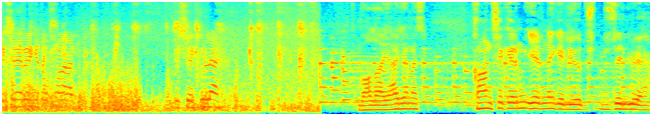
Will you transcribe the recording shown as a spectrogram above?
Geçene bereket Osman abi. Teşekkürler. Vallahi yer yemez kan şekerim yerine geliyor, düzeliyor ya.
